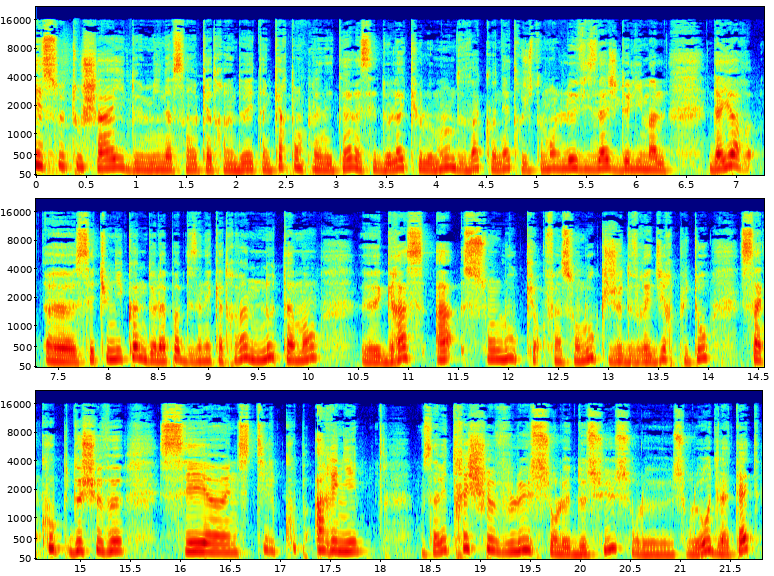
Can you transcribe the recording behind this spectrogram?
Et ce Touchaille de 1982 est un carton planétaire et c'est de là que le monde va connaître justement le visage de Limal. D'ailleurs, euh, c'est une icône de la pop des années 80, notamment euh, grâce à son look. Enfin, son look, je devrais dire plutôt sa coupe de cheveux. C'est euh, une style coupe araignée vous savez, très chevelu sur le dessus, sur le, sur le haut de la tête,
